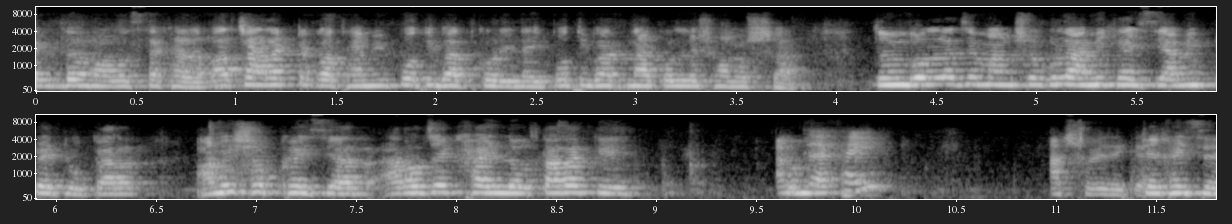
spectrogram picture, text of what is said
একদম অবস্থা খারাপ। আচ্ছা আর একটা কথা আমি প্রতিবাদ করি নাই। প্রতিবাদ না করলে সমস্যা। তুমি বললা যে মাংসগুলো আমি খাইছি আমি পেটুক আর আমি সব খাইছি আর আরও যে খাইলো তারা কে? আমি দেখাই? আসো এদিকে। কে খাইছে?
